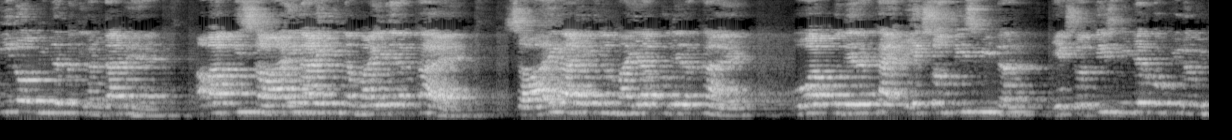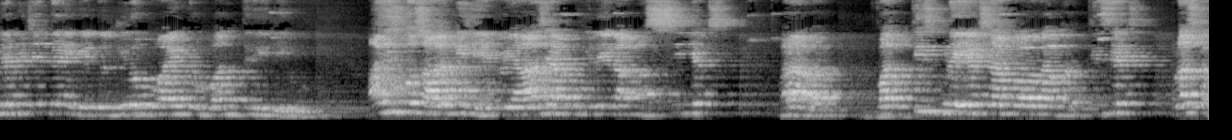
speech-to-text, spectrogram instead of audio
किलोमीटर प्रति घंटा में है। अब आपकी सवारी गाड़ी की लंबाई दे रखा है। सवारी गाड़ी की लंबाई आपको दे रखा है। वो आपको दे रखा है 130 मीटर। 130 मीटर को किलोमीटर में चेंज करेंगे तो 0.130 अब इसको सॉल्व कीजिए तो यहाँ से आपको मिलेगा 80x बराबर। 32 गुणे x आपका होगा 32x प्लस का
